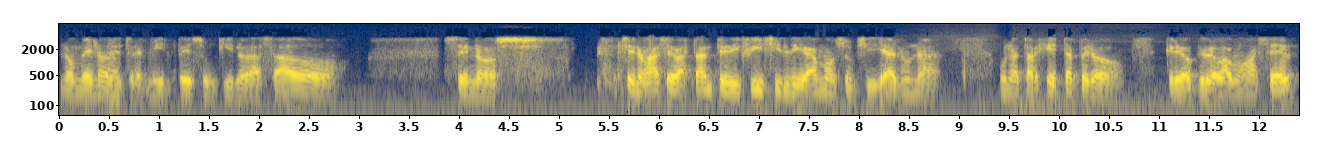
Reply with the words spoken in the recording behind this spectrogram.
no menos de tres mil pesos un kilo de asado, se nos se nos hace bastante difícil, digamos, subsidiar una una tarjeta, pero creo que lo vamos a hacer.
